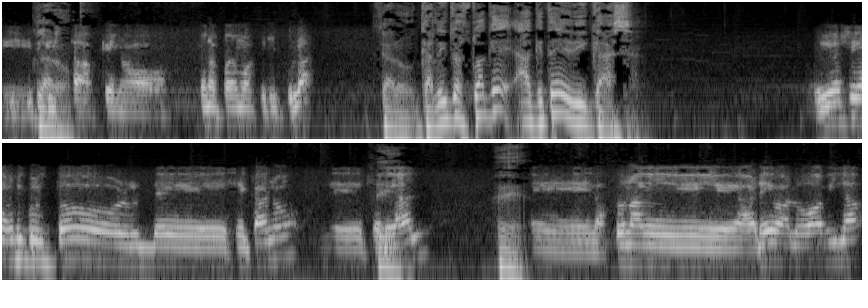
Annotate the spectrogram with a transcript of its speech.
y Claro. pistas que no, que no podemos circular. Claro. Carlitos, ¿tú a qué, a qué te dedicas? Yo soy agricultor de secano, de cereal, eh, en la zona de Arevalo, Ávila,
